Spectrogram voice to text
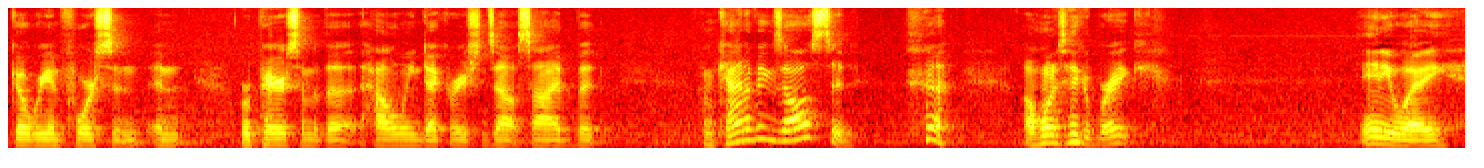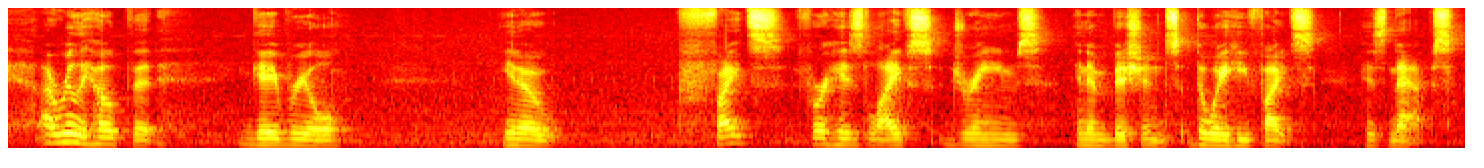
go reinforce and, and repair some of the Halloween decorations outside, but I'm kind of exhausted. I want to take a break. Anyway, I really hope that Gabriel, you know, fights for his life's dreams and ambitions the way he fights his naps.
